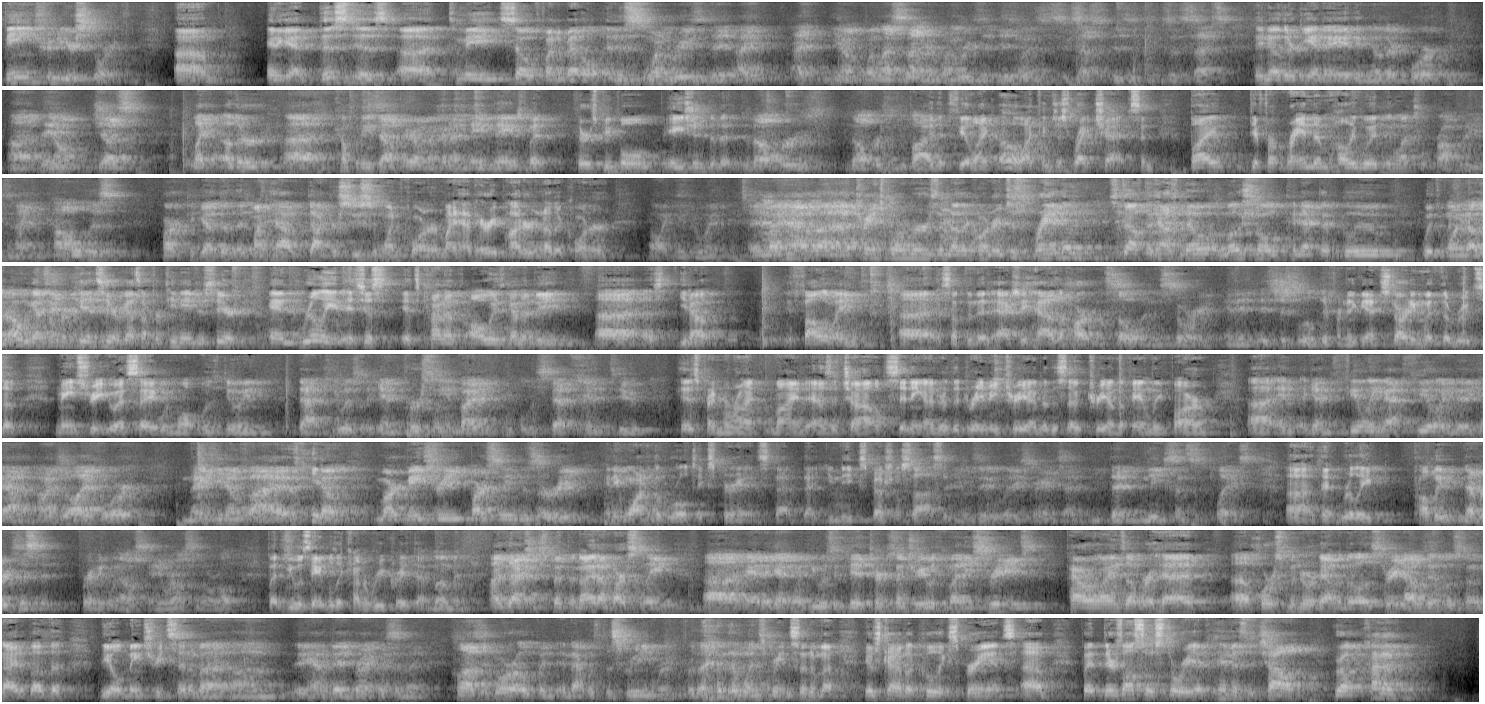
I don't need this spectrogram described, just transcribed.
being true to your story. Um, and again, this is uh, to me so fundamental, and this is one of the reasons that I, I you know, one lesson I learned. One of the reasons that Disneyland's success is success. They know their DNA, they know their core. Uh, they don't just like other uh, companies out there. I'm not going to name names, but there's people, Asian de- developers, developers in Dubai that feel like, oh, I can just write checks and buy different random Hollywood intellectual properties, and I can cobble this part together that might have Dr. Seuss in one corner, might have Harry Potter in another corner. Oh, I gave it away. It might have uh, Transformers in another corner. It's just random stuff that has no emotional connective glue with one another. Oh, we got some for kids here. We got some for teenagers here. And really, it's just it's kind of always going to be, uh, you know, following uh, something that actually has a heart and soul in the story. And it, it's just a little different. Again, starting with the roots of Main Street USA, when Walt was doing that, he was, again, personally inviting people to step into his frame of mind as a child, sitting under the dreaming tree, under the oak tree on the family farm, uh, and again, feeling that feeling that he had on July 4th, 1905, you know, Mark, Main Street, Marceline, Missouri, and he wanted the world to experience that, that unique special sauce that he was able to experience, that, that unique sense of place uh, that really probably never existed for anyone else, anywhere else in the world but he was able to kind of recreate that moment. I've actually spent the night on Marceline, uh, and again, when he was a kid, turn century, it was muddy streets, power lines overhead, uh, horse manure down the middle of the street. I was able to spend the night above the, the old Main Street Cinema. Um, they had a bed and breakfast, and the closet door opened, and that was the screening room for the, the one screen cinema. It was kind of a cool experience. Um, but there's also a story of him as a child, grew up kind of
